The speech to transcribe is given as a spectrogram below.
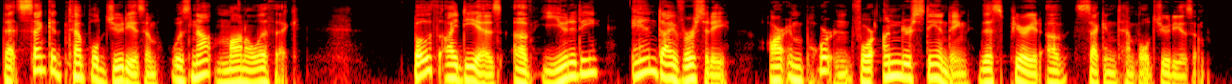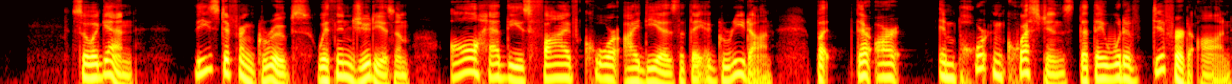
that Second Temple Judaism was not monolithic. Both ideas of unity and diversity are important for understanding this period of Second Temple Judaism. So, again, these different groups within Judaism all had these five core ideas that they agreed on, but there are important questions that they would have differed on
